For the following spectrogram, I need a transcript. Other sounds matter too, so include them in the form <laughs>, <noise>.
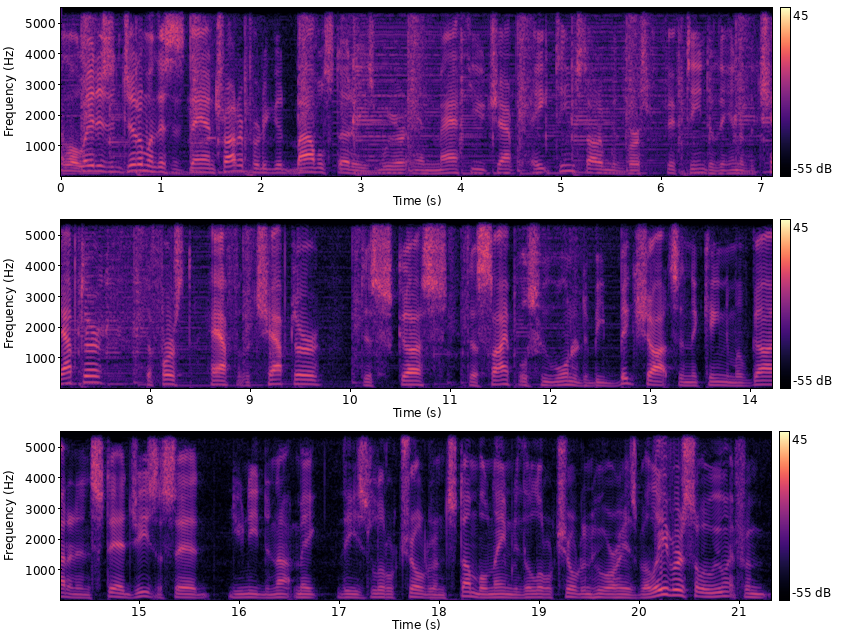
Hello, ladies and gentlemen. This is Dan Trotter. Pretty good Bible studies. We're in Matthew chapter 18, starting with verse 15 to the end of the chapter. The first half of the chapter discussed disciples who wanted to be big shots in the kingdom of God, and instead Jesus said, You need to not make these little children stumble, namely the little children who are his believers. So we went from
